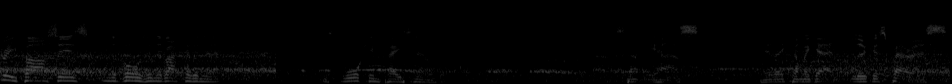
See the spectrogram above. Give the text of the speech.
Three passes and the ball's in the back of the net. It's walking pace now. Certainly has. Here they come again. Lucas Perez.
